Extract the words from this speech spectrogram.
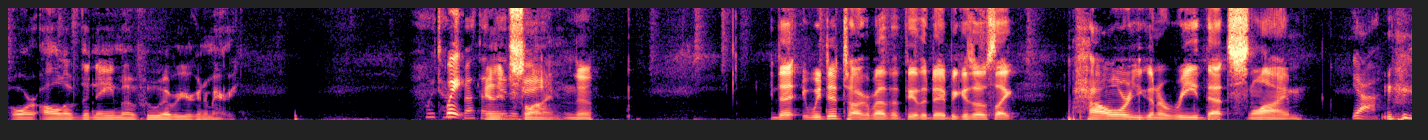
or all of the name of whoever you're going to marry. we talked Wait. about that And the it's other slime. No. That we did talk about that the other day because I was like, "How are you going to read that slime?" Yeah.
